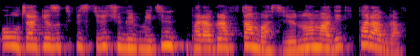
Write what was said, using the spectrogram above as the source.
olacak yazı tipi stili çünkü metin paragraftan bahsediyor. Normal değil paragraf.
